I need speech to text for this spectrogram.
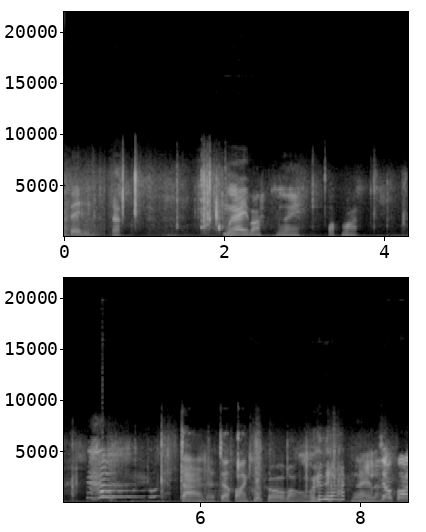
ดเลยจักเมื่อยปะเหนื่อยมากมากตายแล้วเจ้าของคลิปก็เบาๆไม่ได้เหนื่อยละเจ้าของ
